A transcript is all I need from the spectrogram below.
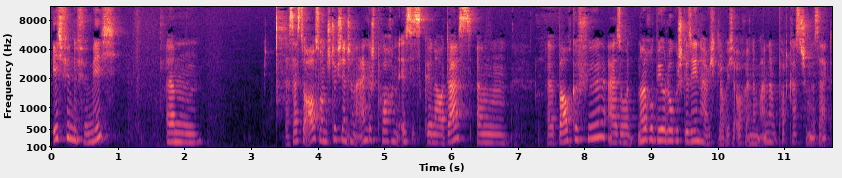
Ich finde für mich, ähm, das hast du auch so ein Stückchen schon angesprochen, ist es genau das. Ähm, äh, Bauchgefühl, also neurobiologisch gesehen, habe ich glaube ich auch in einem anderen Podcast schon gesagt,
